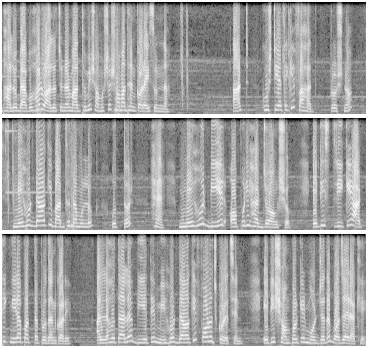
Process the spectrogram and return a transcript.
ভালো ব্যবহার ও আলোচনার মাধ্যমে সমস্যা সমাধান করাই সুন্না আট, কুষ্টিয়া থেকে ফাহাদ। প্রশ্ন, মেহর দেওয়া কি বাধ্যতামূলক? উত্তর হ্যাঁ মেহর বিয়ের অপরিহার্য অংশ। এটি স্ত্রীকে আর্থিক নিরাপত্তা প্রদান করে। আল্লাহ তাআলা বিয়েতে মেহর দেওয়াকে ফরজ করেছেন। এটি সম্পর্কের মর্যাদা বজায় রাখে।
